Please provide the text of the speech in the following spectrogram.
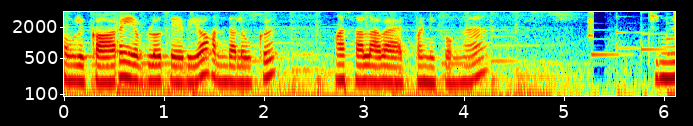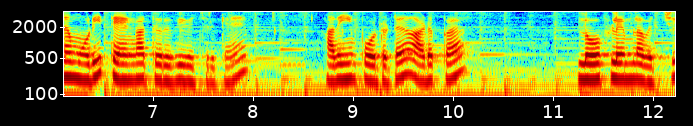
உங்களுக்கு காரம் எவ்வளோ தேவையோ அந்த அளவுக்கு மசாலாவை ஆட் பண்ணிக்கோங்க. சின்ன மூடி தேங்காய் துருவி வச்சுருக்கேன். அதையும் போட்டுட்டு அடுப்பை லோ ஃப்ளேமில் வச்சு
